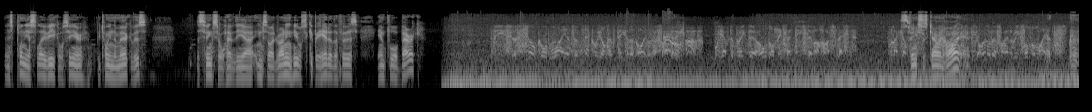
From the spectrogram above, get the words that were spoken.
There's plenty of slow vehicles here between the Merkavas. The Sphinx will have the uh, inside running. He'll skip ahead of the first M4 Barrack. These so-called lions of Nekoil have taken an oil refinery. We have to break their hold on this and teach them a harsh lesson. Black Ops Sphinx is going high. take the oil refinery from the lions.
